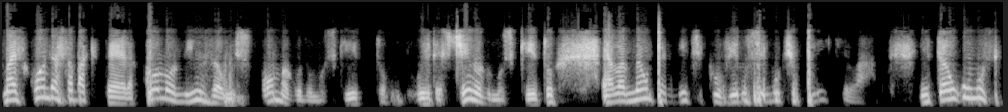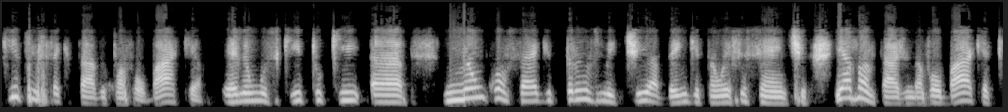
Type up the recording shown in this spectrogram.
mas quando essa bactéria coloniza o estômago do mosquito, o intestino do mosquito, ela não permite que o vírus se multiplique lá. Então, o mosquito infectado com a Wolbachia, ele é um mosquito que uh, não consegue transmitir a dengue tão eficiente. E a vantagem da Wolbachia é que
